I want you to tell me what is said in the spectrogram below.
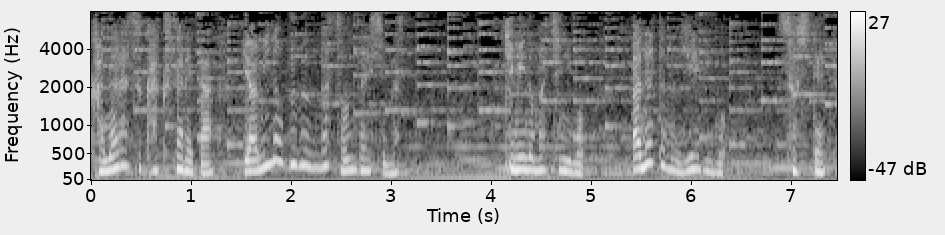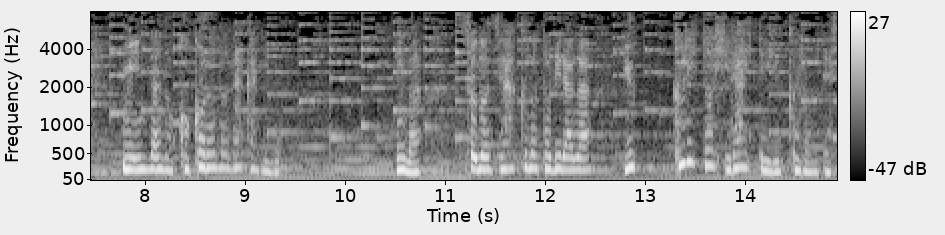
必ず隠された闇の部分が存在します。君の街にもあなたの家にもそしてみんなの心の中にも。今その邪悪の扉がゆっくりと開いてゆくのです。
